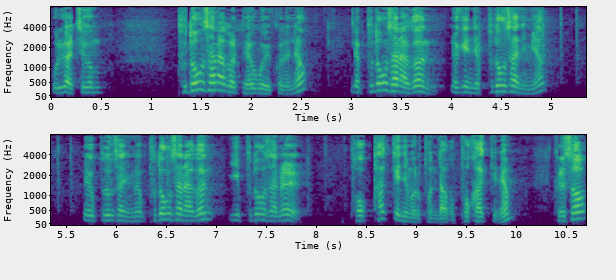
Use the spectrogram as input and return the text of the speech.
우리가 지금 부동산학을 배우고 있거든요. 근데 부동산학은, 여기 이제 부동산이면, 여기 부동산이면, 부동산학은 이 부동산을 복합 개념으로 본다고, 복합 개념. 그래서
